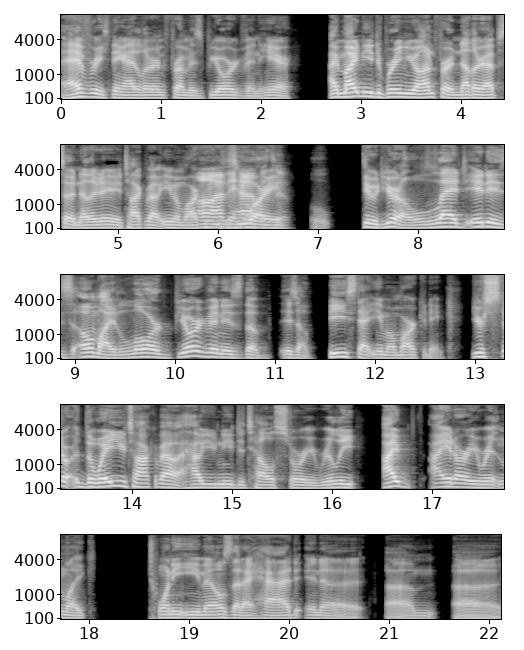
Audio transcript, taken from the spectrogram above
everything I learned from is Bjorgvin here. I might need to bring you on for another episode another day to talk about email marketing oh, you are a to dude, you're a leg. It is. Oh my lord, Bjorgvin is the is a beast at email marketing. Your story, the way you talk about how you need to tell a story, really. I I had already written like 20 emails that I had in a um uh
